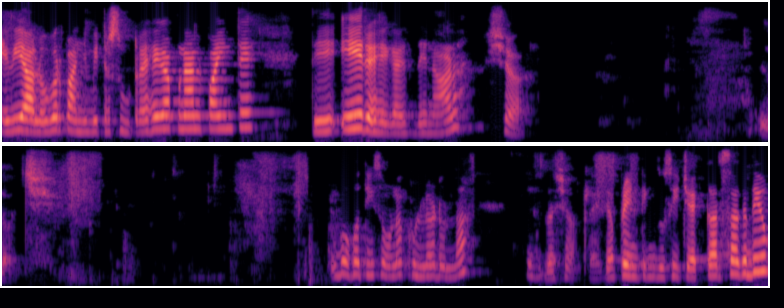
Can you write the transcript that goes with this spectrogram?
ਇਹ ਵੀ ਆਲ ਓਵਰ 5 ਮੀਟਰ ਸੂਟ ਰਹੇਗਾ ਆਪਣਾ ਅਲਪਾਈਨ ਤੇ। ਤੇ ਇਹ ਰਹੇਗਾ ਇਸ ਦੇ ਨਾਲ ਸ਼ਾਲ ਲਓ ਜੀ। ਬਹੁਤ ਹੀ ਸੋਹਣਾ ਖੁੱਲਾ ਡੁੱਲਾ ਇਸ ਦਾ ਸ਼ਾਲ ਰਹੇਗਾ। ਪ੍ਰਿੰਟਿੰਗ ਤੁਸੀਂ ਚੈੱਕ ਕਰ ਸਕਦੇ ਹੋ।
